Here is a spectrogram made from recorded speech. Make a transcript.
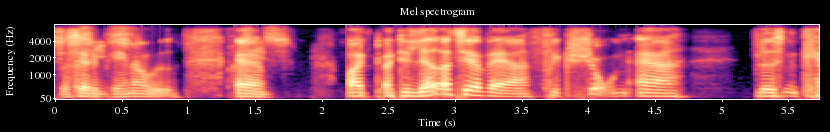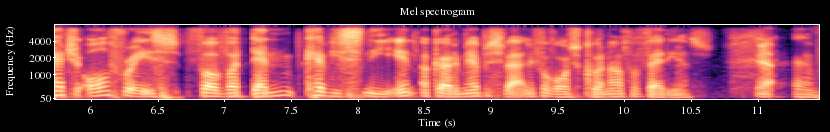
Så ser Præcis. det pænere ud. Øhm, og, og det lader til at være, friktion er blevet sådan en catch-all phrase for, hvordan kan vi snige ind og gøre det mere besværligt for vores kunder at få fat i os. Ja. Øhm.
